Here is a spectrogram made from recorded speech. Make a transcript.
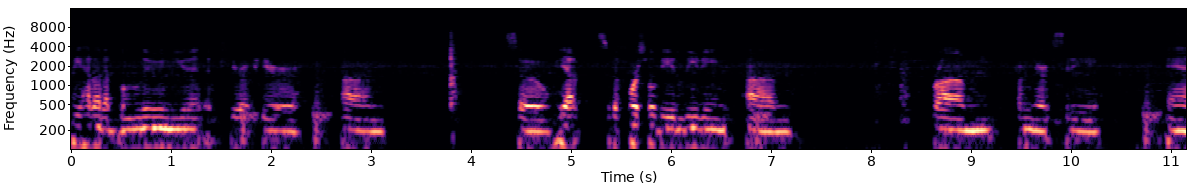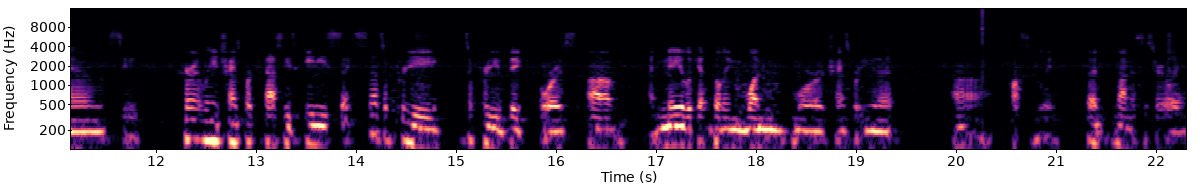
we have a balloon unit appear up here. Um, so yeah, so the force will be leaving um, from from New York City, and see. Currently, transport capacity is 86. That's a pretty that's a pretty big force. Um, I may look at building one more transport unit, uh, possibly, but not necessarily.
